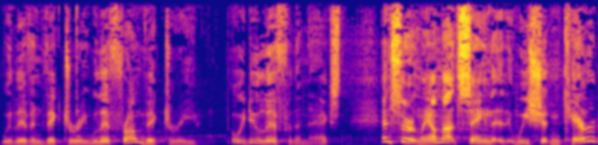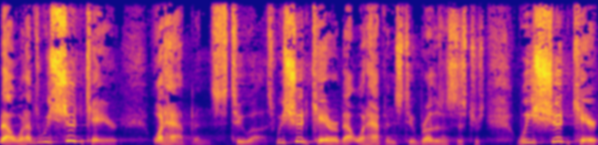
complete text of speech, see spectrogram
We live in victory. We live from victory, but we do live for the next. And certainly, I'm not saying that we shouldn't care about what happens. We should care what happens to us. We should care about what happens to brothers and sisters. We should care.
